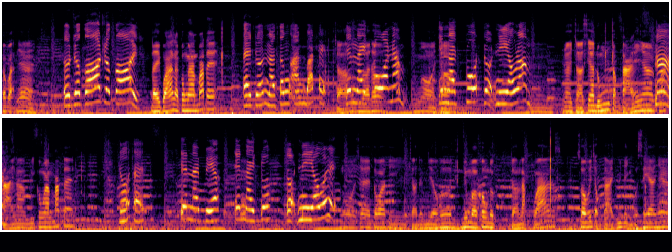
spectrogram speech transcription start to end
các bạn nha. Rồi được rồi được rồi. Đầy quá là công an bắt đấy. Đây trốn là tân ăn bắt đấy. Chở Trên này thôi. lắm. Đúng rồi Trên chở này chua trộn nhiều lắm. Ừ. Này chở xe đúng trọng tải nhá quá Nè. tải là bị công an bắt đấy. Nữa đây Trên này bia Trên này chua trộn nhiều ấy. Đúng rồi xe này to thì chở được nhiều hơn. Nhưng mà không được chở nặng quá so với trọng tải quy định của xe nhá.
